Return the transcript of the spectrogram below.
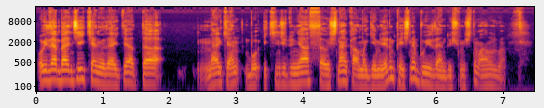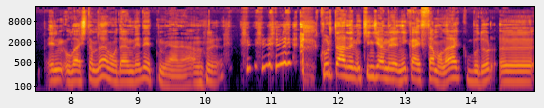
O yüzden bence iken özellikle hatta Merken bu 2. Dünya Savaşı'ndan kalma gemilerin peşine bu yüzden düşmüştüm anladın mı? Elim ulaştım da modernize de ettim yani? Kurtardım ikinci amiralin hikayesi tam olarak budur. Ee,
